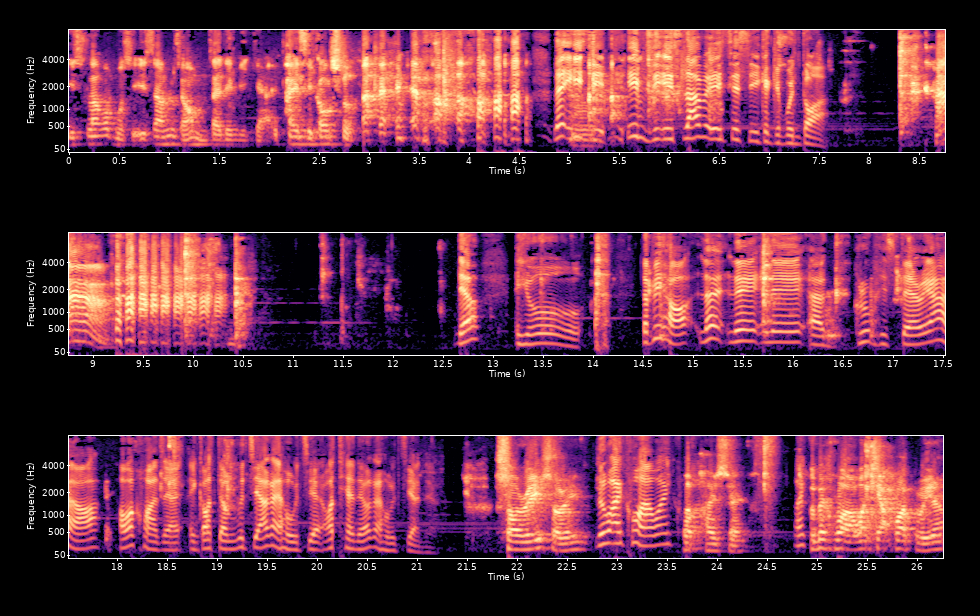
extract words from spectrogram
伊斯蘭，我唔是伊斯蘭，你想我唔知啲咩嘅，歹勢講出嚟。你伊是伊唔是伊斯蘭，伊只是個基本單。哈！了，哎呦，特別好，你你你誒 group hysteria 啊，我看者，你講點你只嘅好字，我聽到嘅好字啊。Sorry，sorry。你愛看，我愛看。我拍攝，我咪話我夾我對啊。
